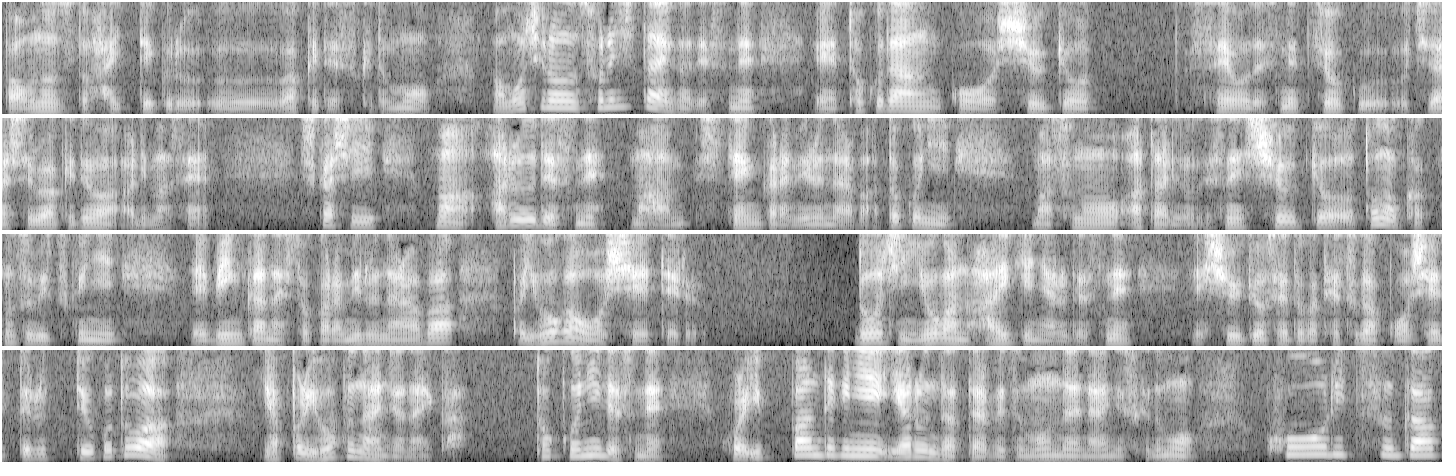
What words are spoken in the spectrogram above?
まあ、おのずと入ってくるわけですけども、まあ、もちろんそれ自体がですね、え、特段こう宗教性をですね強く打ち出してるわけではありません。しかし、まあ、あるですね、まあ、視点から見るならば、特に、まあ、そのあたりのですね、宗教との結びつきに敏感な人から見るならば、ヨガを教えてる。同時にヨガの背景にあるですね、宗教性とか哲学を教えてるっていうことは、やっぱり良くないんじゃないか。特にですね、これ一般的にやるんだったら別に問題ないんですけども、公立学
